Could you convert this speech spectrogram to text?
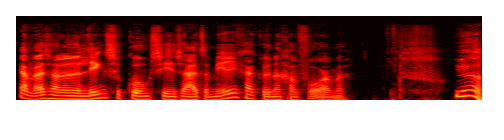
Ja, wij zouden een linkse conctie in Zuid-Amerika kunnen gaan vormen. Ja,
